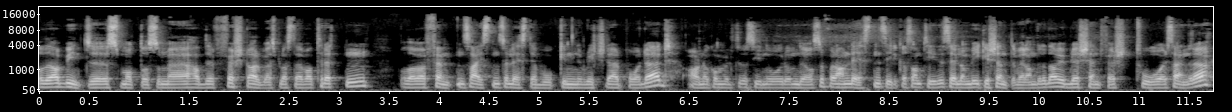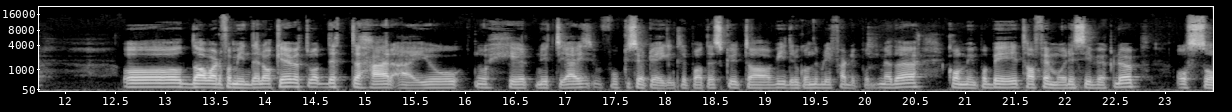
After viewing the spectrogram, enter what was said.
Og det begynte smått også med Jeg hadde første arbeidsplass da jeg var 13. Og da jeg var 15-16, så leste jeg boken 'Rich Dad Poor Dad'. Arne kommer vel til å si noen ord om det også, for han leste den ca. samtidig, selv om vi ikke kjente hverandre da. Vi ble kjent først to år seinere. Og da var det for min del ok, vet du hva, dette her er jo noe helt nytt. Jeg fokuserte jo egentlig på at jeg skulle ta videregående, bli ferdig med det, komme inn på BI, ta femårig Sivøk-løp og så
